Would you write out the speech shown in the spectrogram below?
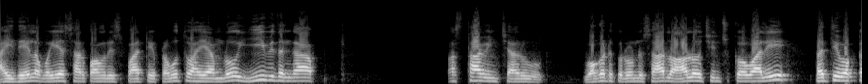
ఐదేళ్ళ వైఎస్ఆర్ కాంగ్రెస్ పార్టీ ప్రభుత్వ హయాంలో ఈ విధంగా ప్రస్తావించారు. ఒకటికి రెండు సార్లు ఆలోచించుకోవాలి. ప్రతి ఒక్క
